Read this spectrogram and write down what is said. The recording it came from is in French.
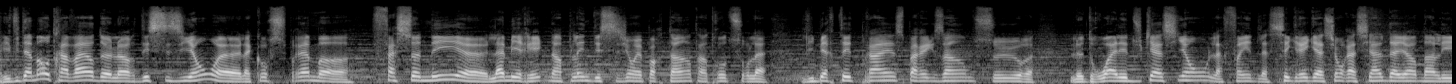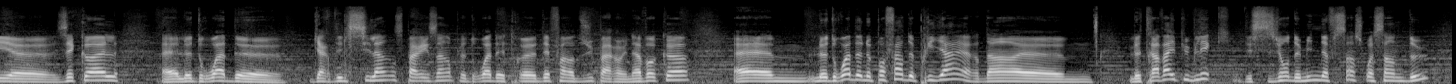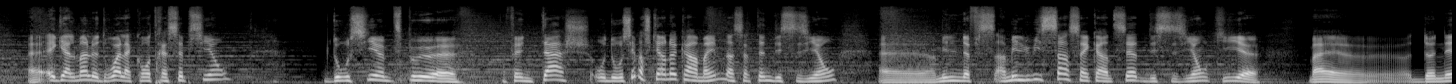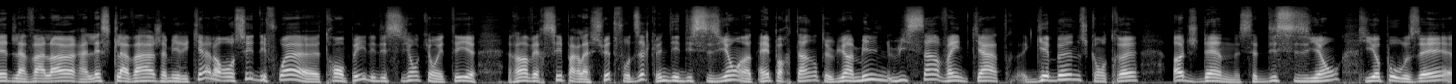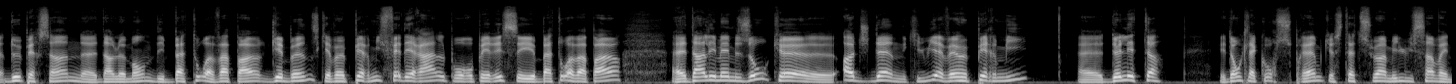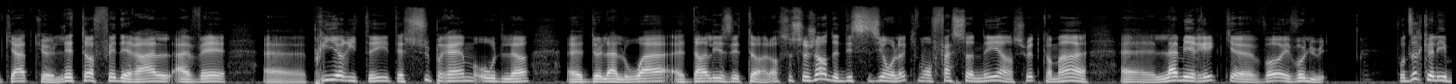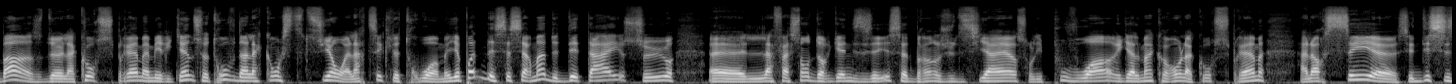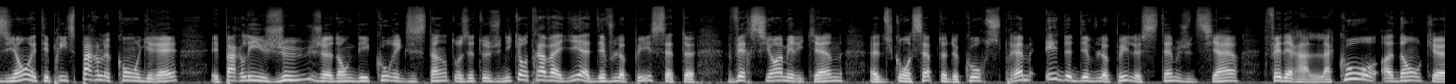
Évidemment, au travers de leurs décisions, euh, la Cour suprême a façonné euh, l'Amérique dans plein de décisions importantes, entre autres sur la liberté de presse, par exemple, sur le droit à l'éducation, la fin de la ségrégation raciale d'ailleurs dans les euh, écoles, le droit de garder le silence, par exemple, le droit d'être défendu par un avocat, le droit de ne pas faire de prière dans le travail public, décision de 1962. Euh, également le droit à la contraception. Dossier un petit peu... Euh, on fait une tâche au dossier parce qu'il y en a quand même dans certaines décisions. Euh, en, 19, en 1857, décision qui ben, euh, donnait de la valeur à l'esclavage américain. Alors on s'est des fois euh, trompé, les décisions qui ont été renversées par la suite. Il faut dire qu'une des décisions importantes a eu lieu en 1824, Gibbons contre Hodgden, cette décision qui opposait deux personnes euh, dans le monde des bateaux à vapeur. Gibbons, qui avait un permis fédéral pour opérer ses bateaux à vapeur, dans les mêmes eaux que Hodgden, qui lui avait un permis de l'État et donc, la Cour suprême qui a statué en 1824 que l'État fédéral avait euh, priorité, était suprême au-delà euh, de la loi euh, dans les États. Alors, c'est ce genre de décisions-là qui vont façonner ensuite comment l'Amérique va évoluer faut dire que les bases de la Cour suprême américaine se trouvent dans la Constitution, à l'article 3, mais il n'y a pas nécessairement de détails sur euh, la façon d'organiser cette branche judiciaire, sur les pouvoirs également qu'auront la Cour suprême. Alors, ces, euh, ces décisions ont été prises par le Congrès et par les juges, donc des cours existantes aux États-Unis, qui ont travaillé à développer cette version américaine euh, du concept de Cour suprême et de développer le système judiciaire fédéral. La Cour a donc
